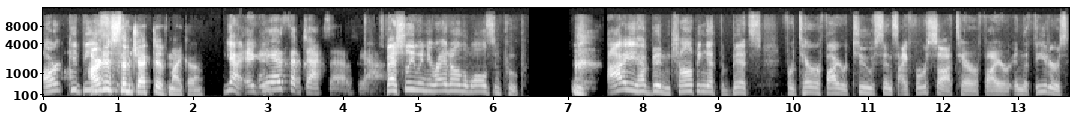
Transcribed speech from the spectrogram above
art could be art is subjective, Micah. yeah, it- He is subjective. Yeah. especially when you write it on the walls and poop. I have been chomping at the bits for Terrifier 2 since I first saw Terrifier in the theaters.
